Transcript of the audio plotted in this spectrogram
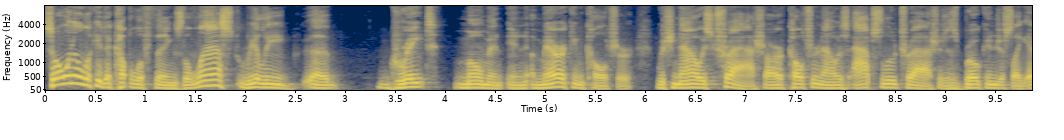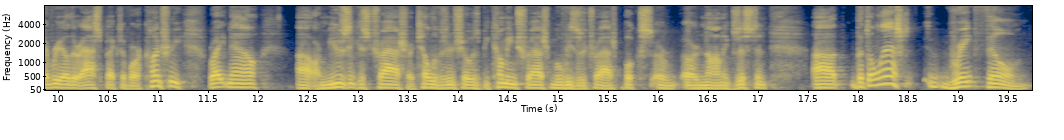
So I want to look at a couple of things. The last really uh, great moment in American culture, which now is trash. Our culture now is absolute trash. It is broken just like every other aspect of our country right now. Uh, our music is trash. Our television show is becoming trash. Movies are trash. Books are, are non existent. Uh, but the last great film,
